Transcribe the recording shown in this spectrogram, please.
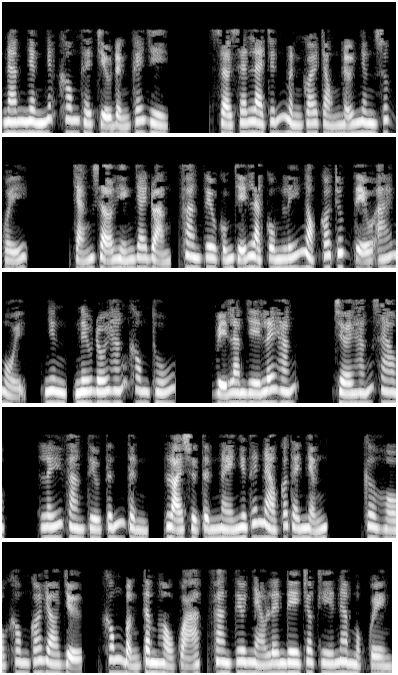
Nam nhân nhất không thể chịu đựng cái gì. Sợ sẽ là chính mình coi trọng nữ nhân xuất quỷ. Chẳng sợ hiện giai đoạn, Phan Tiêu cũng chỉ là cùng Lý Ngọc có chút tiểu ái muội nhưng nếu đối hắn không thú, vị làm gì lấy hắn? Chơi hắn sao? Lấy Phan Tiêu tính tình, loại sự tình này như thế nào có thể nhẫn? Cơ hồ không có do dự, không bận tâm hậu quả, Phan Tiêu nhào lên đi cho kia nam một quyền.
